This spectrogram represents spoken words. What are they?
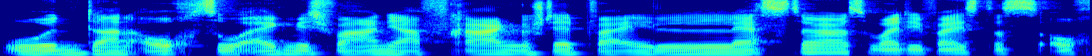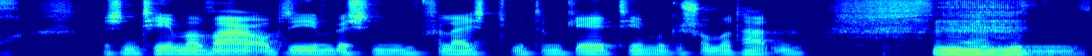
Und dann auch so eigentlich waren ja Fragen gestellt, weil Leicester, soweit ich weiß, das auch ein bisschen Thema war, ob sie ein bisschen vielleicht mit dem Geld-Thema geschummelt hatten. Mhm. Ähm,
